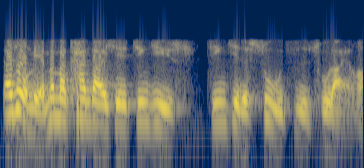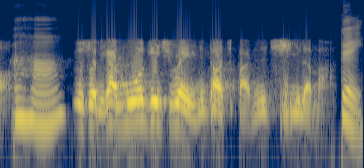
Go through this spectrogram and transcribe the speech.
但是我们也慢慢看到一些经济经济的数字出来哈。嗯哼。就是说，你看 mortgage rate 已经到百分之七了嘛。对。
